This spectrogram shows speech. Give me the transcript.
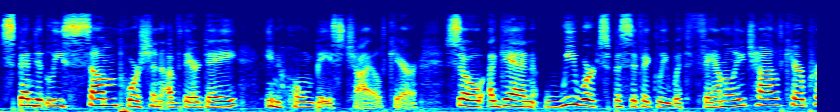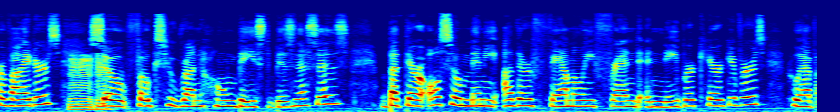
spend at least some portion of their day in home based childcare. So, again, we work specifically with family childcare providers, mm-hmm. so folks who run home based businesses, but there are also many other family, friend, and neighbor caregivers who have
